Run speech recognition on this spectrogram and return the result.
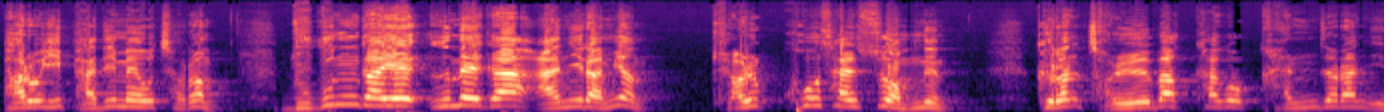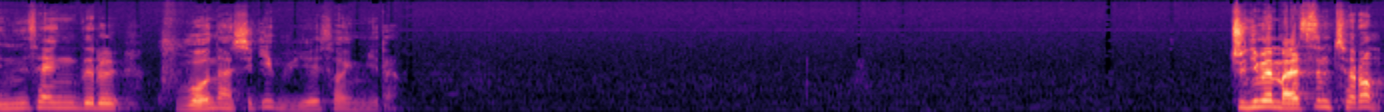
바로 이 바디메오처럼 누군가의 은혜가 아니라면 결코 살 수 없는 그런 절박하고 간절한 인생들을 구원하시기 위해서입니다. 주님의 말씀처럼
